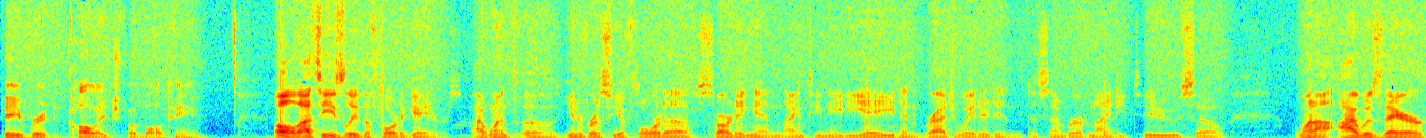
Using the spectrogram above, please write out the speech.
favorite college football team? Oh, that's easily the Florida Gators. I went to uh, University of Florida starting in 1988 and graduated in December of 92. So when I, I was there,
